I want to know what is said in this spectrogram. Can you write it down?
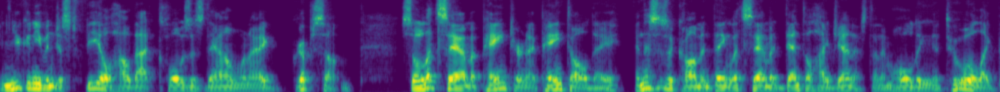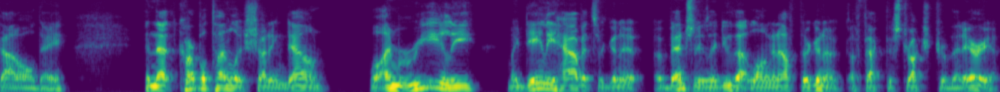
and you can even just feel how that closes down when i grip something so let's say I'm a painter and I paint all day, and this is a common thing. Let's say I'm a dental hygienist and I'm holding a tool like that all day, and that carpal tunnel is shutting down. Well, I'm really, my daily habits are going to eventually, as I do that long enough, they're going to affect the structure of that area.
